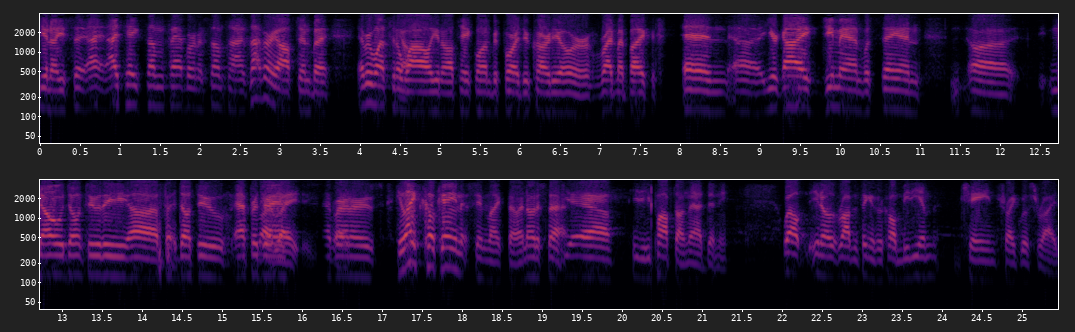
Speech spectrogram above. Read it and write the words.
you know you say I, I take some fat burner sometimes, not very often, but every once in a Yeah. while, you know, I'll take one before I do cardio or ride my bike. And uh, your guy G Man was saying, uh, no, don't do the uh, don't do ephedrine Right, right. burners. He likes cocaine. It seemed like though. I noticed that. Yeah, he, he popped on that, didn't he? Well, you know, Rob, the thing is, they're called medium chain triglycerides,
